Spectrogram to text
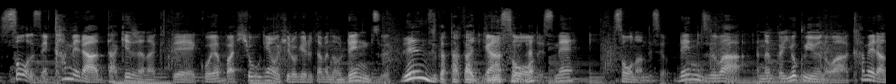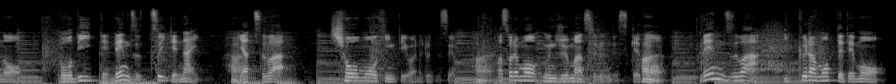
そうですね。カメラだけじゃなくてこうやっぱ表現を広げるためのレンズ。レンズが高いって言うですよね。そうですね。そうなんですよ。レンズはなんかよく言うのはカメラのボディってレンズついてない。やつは消耗品って言われるんですよ、はい。まあ、それもうん十万するんですけど、はレンズはいくら持ってても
